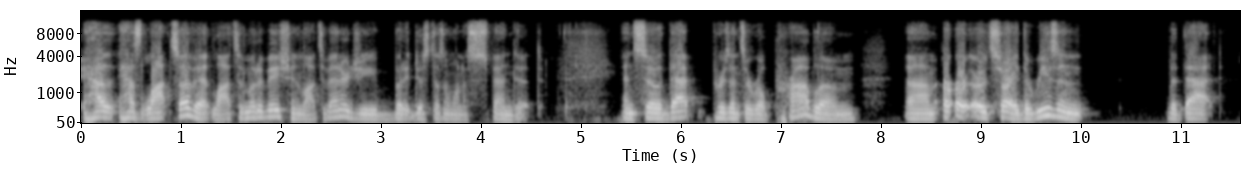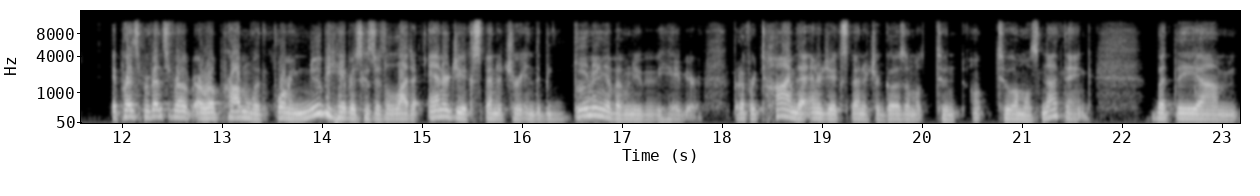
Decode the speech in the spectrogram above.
It has, has lots of it lots of motivation lots of energy but it just doesn't want to spend it. And so that presents a real problem um, or, or, or sorry the reason that that it prevents a real, a real, problem with forming new behaviors because there's a lot of energy expenditure in the beginning right. of a new behavior. But over time that energy expenditure goes almost to to almost nothing. But the um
